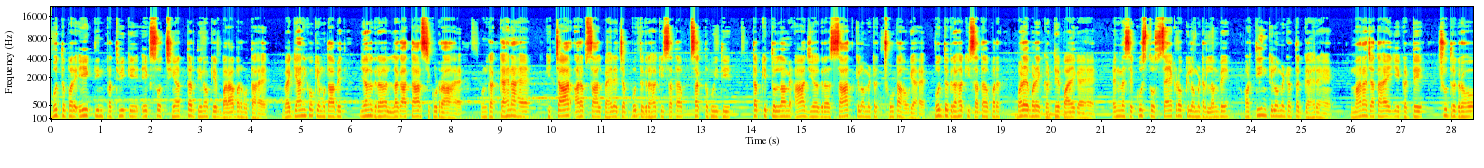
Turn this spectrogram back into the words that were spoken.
बुद्ध पर एक दिन पृथ्वी के एक सौ छिहत्तर दिनों के बराबर होता है। वैज्ञानिकों के मुताबिक यह ग्रह लगातार सिकुड़ रहा है। उनका कहना है कि चार अरब साल पहले जब बुद्ध ग्रह की सतह सख्त हुई थी तब की तुलना में आज यह ग्रह सात किलोमीटर छोटा हो गया है। बुद्ध ग्रह की सतह पर बड़े बड़े गड्ढे पाए गए हैं। इनमें से कुछ तो सैकड़ों किलोमीटर लंबे और तीन किलोमीटर तक गहरे हैं। माना जाता है ये गड्ढे क्षुद्र ग्रहों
